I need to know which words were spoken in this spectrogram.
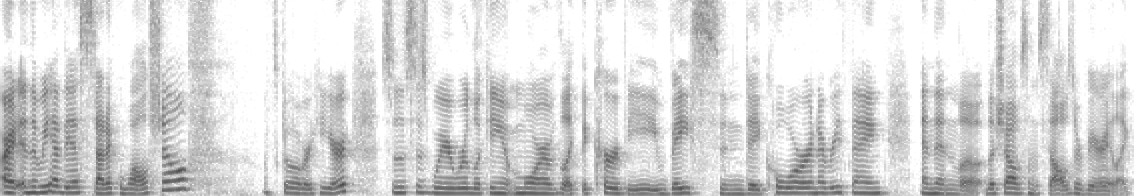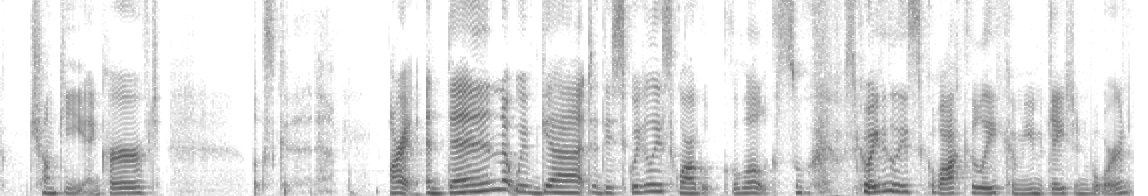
All right, and then we have the aesthetic wall shelf. Let's go over here. So this is where we're looking at more of like the curvy vase and decor and everything. And then the, the shelves themselves are very like chunky and curved. Looks good. All right, and then we've got the squiggly squaggly, squiggly squaggly communication board.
